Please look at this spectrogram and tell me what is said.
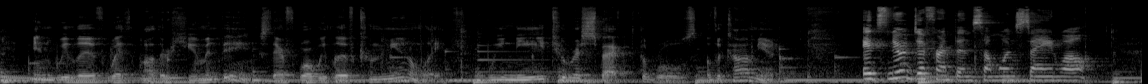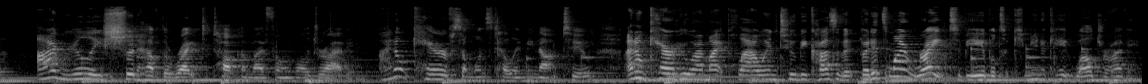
and we live with other human beings. Therefore, we live communally. We need to respect the rules of the commune. It's no different than someone saying, Well, I really should have the right to talk on my phone while driving. I don't care if someone's telling me not to. I don't care who I might plow into because of it, but it's my right to be able to communicate while driving.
